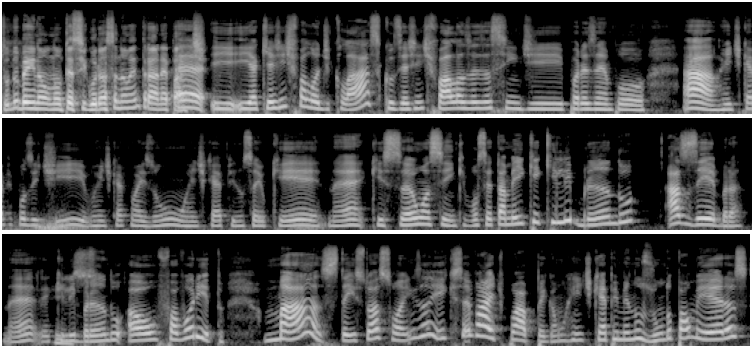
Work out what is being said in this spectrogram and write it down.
Tudo bem não, não ter segurança, não entrar, né, Paty? É, e, e, aqui a gente falou de clássicos e a gente fala às vezes assim de, por exemplo, ah, handicap positivo, handicap mais um, handicap não sei o quê, né? Que são assim, que você tá meio que equilibrando a zebra, né? Equilibrando Isso. ao favorito. Mas tem situações aí que você vai, tipo, ah, pegar um handicap menos um do Palmeiras,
